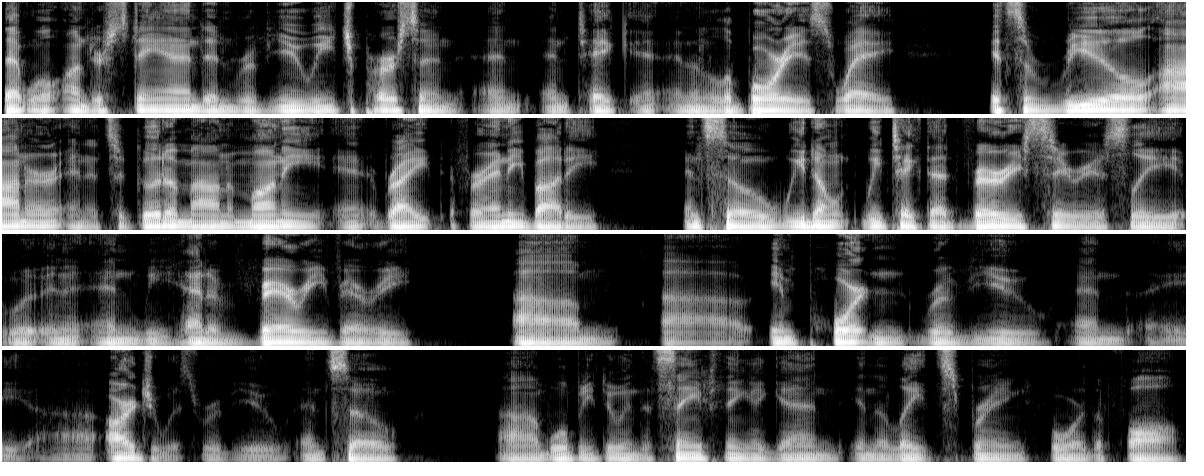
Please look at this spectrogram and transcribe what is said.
that will understand and review each person and and take in a laborious way. It's a real honor and it's a good amount of money, eh, right, for anybody. And so we don't we take that very seriously, and and we had a very very um, uh, important review and a uh, arduous review. And so uh, we'll be doing the same thing again in the late spring for the fall.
